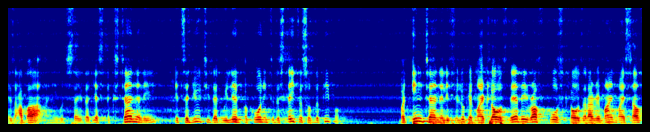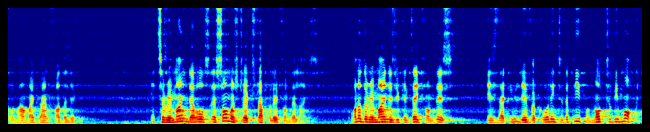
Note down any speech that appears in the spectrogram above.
his abba and he would say that, yes, externally, it's a duty that we live according to the status of the people. But internally, if you look at my clothes, they're the rough, coarse clothes that I remind myself of how my grandfather lived. It's a reminder also, there's so much to extrapolate from their lives. One of the reminders you can take from this is that you live according to the people, not to be mocked.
